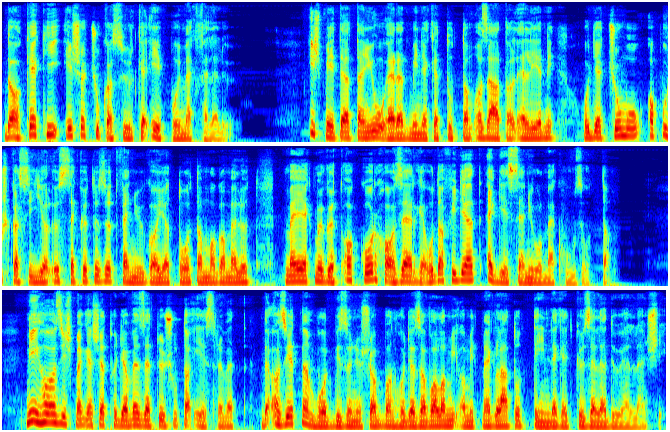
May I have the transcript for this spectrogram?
De a keki és a csukaszürke épp oly megfelelő. Ismételten jó eredményeket tudtam azáltal elérni, hogy egy csomó a puskaszíjjal összekötözött fenyőgajat toltam magam előtt, melyek mögött akkor, ha az erge odafigyelt, egészen jól meghúzódtam. Néha az is megesett, hogy a vezetős uta észrevett, de azért nem volt bizonyos abban, hogy az a valami, amit meglátott, tényleg egy közeledő ellenség.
